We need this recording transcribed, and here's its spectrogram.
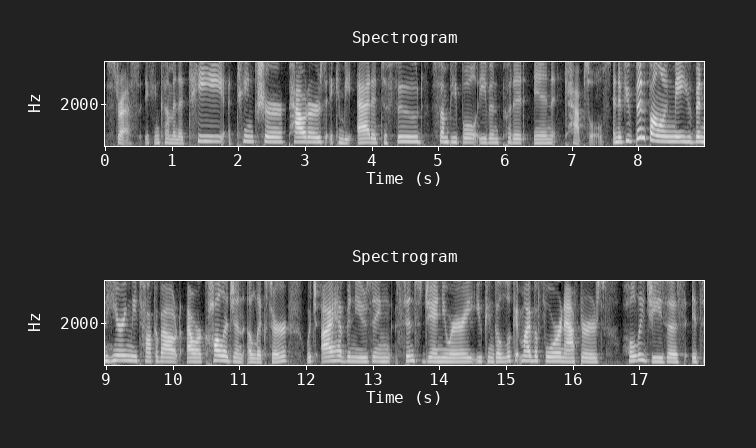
stress. It can come in a tea, a tincture, powders. It can be added to food. Some people even put it in capsules. And if you've been following me, you've been hearing me talk about our collagen elixir, which I have been using since January. You can go look at my before and afters. Holy Jesus, it's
